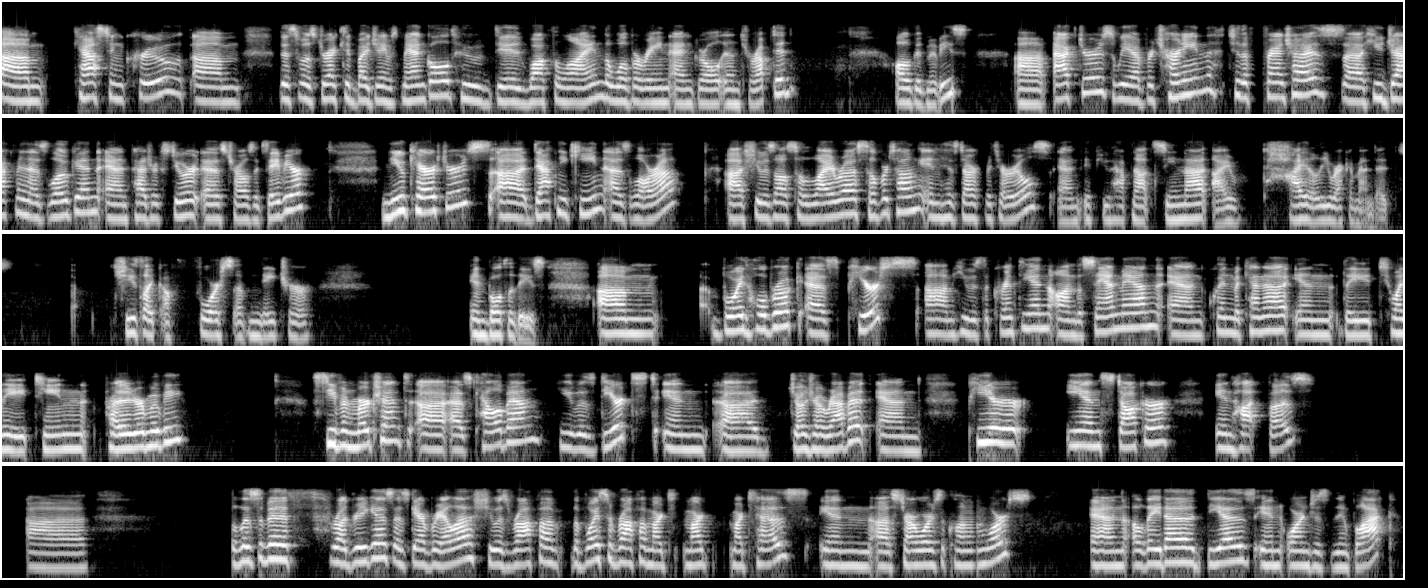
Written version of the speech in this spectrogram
Um, cast and crew. Um, this was directed by James Mangold, who did Walk the Line, The Wolverine, and Girl Interrupted. All good movies. Uh, actors, we have returning to the franchise uh, Hugh Jackman as Logan and Patrick Stewart as Charles Xavier. New characters uh, Dafne Keen as Laura. Uh, she was also Lyra Silvertongue in His Dark Materials. And if you have not seen that, I highly recommend it. She's like a force of nature in both of these. Um, Boyd Holbrook as Pierce. Um, he was the Corinthian on The Sandman and Quinn McKenna in the 2018 Predator movie. Stephen Merchant uh, as Caliban. He was Deertz in uh, Jojo Rabbit and Peter Ian Staker in Hot Fuzz. Uh, Elizabeth Rodriguez as Gabriella. She was Rafa, the voice of Rafa Mart- Mart- Martez in uh, Star Wars: The Clone Wars, and Aleida Diaz in Orange Is the New Black.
